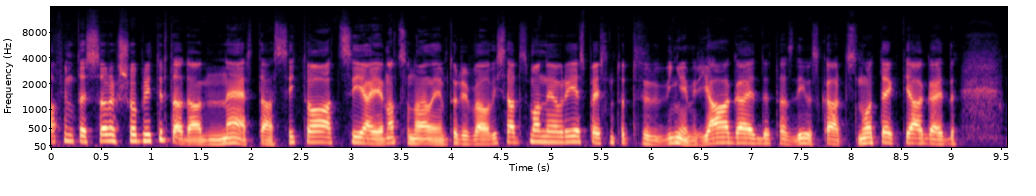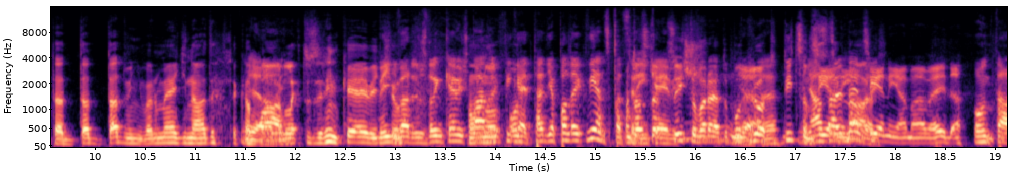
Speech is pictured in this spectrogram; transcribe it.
apvienotais saraksts šobrīd ir tādā nērtā situācijā. Ja nacionālajiem tur ir vēl visādas manevru iespējas, nu, tad viņiem ir jāgaida, tās divas kārtas noteikti jāgaida. Tad, tad, tad viņi var mēģināt kā, jā, pārlekt uz Rinkēviču. Viņi var uz Rinkēviču pārlekt tikai tad, ja paliek viens pats. Tas citu varētu būt jā, ļoti ticams scenārijs. veidā. Un tā,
